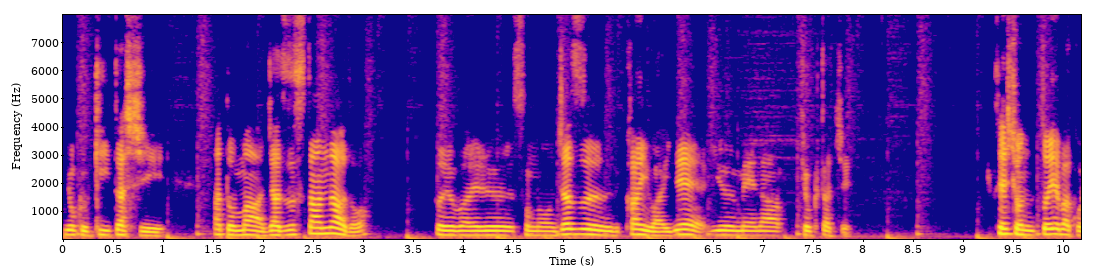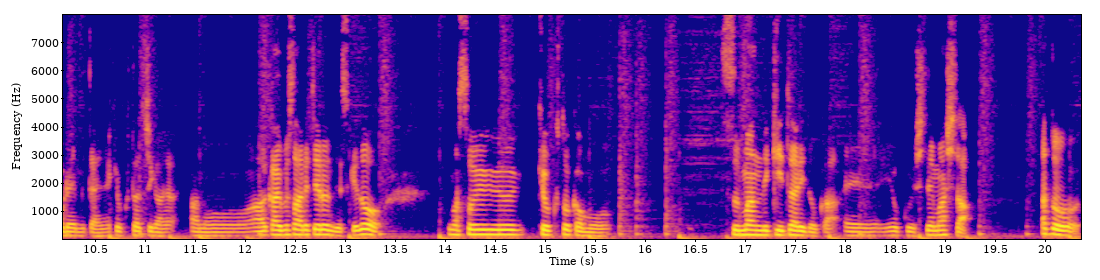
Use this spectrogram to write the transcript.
よく聞いたし、あとまあジャズスタンダードと呼ばれるそのジャズ界隈で有名な曲たち。セッションといえばこれみたいな曲たちが、あのーアーカイブされてるんですけど、まあそう。いう。曲とかもつまんで聞いたりとか、えーよくしてました。あと、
